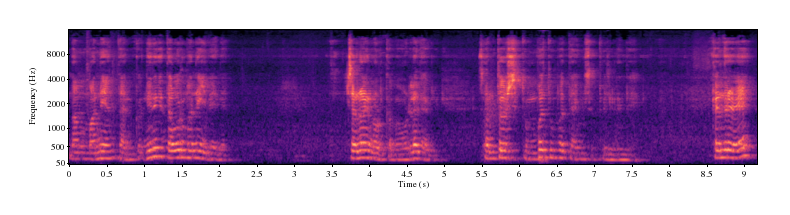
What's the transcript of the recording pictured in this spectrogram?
ನಮ್ಮ ಮನೆ ಅಂತ ಅನ್ಕೊ, ನಿನಗೆ ತವ್ರ ಮನೆ ಇದೆ ಚೆನ್ನಾಗಿ ನೋಡ್ಕೊಬ ಒಳ್ಳೇದಾಗಲಿ. ಸಂತೋಷ್, ತುಂಬ ತುಂಬ ಥ್ಯಾಂಕ್ಸ್ ನಿನಗೆ. ಯಾಕಂದರೆ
